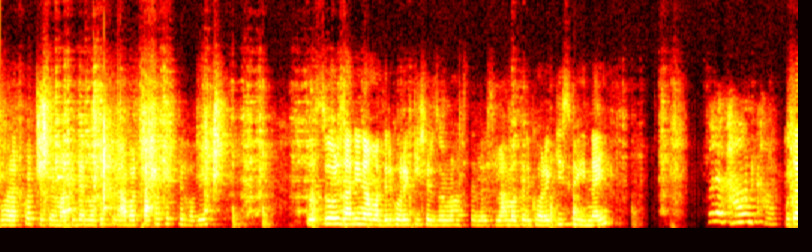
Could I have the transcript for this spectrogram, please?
ভরাট করতেছে মাটিটা নতুন করে আবার পাকা করতে হবে। তো চোর জানি না আমাদের ঘরে কিসের জন্য আসতে লইছিল আমাদের ঘরে কিছুই নাই। কোথা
